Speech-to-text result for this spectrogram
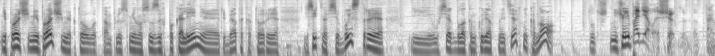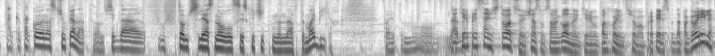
и прочими, и прочими, кто вот там плюс-минус из их поколения, ребята, которые действительно все быстрые, и у всех была конкурентная техника, но тут ничего не поделаешь. так- так- такой у нас чемпионат. Он всегда в том числе основывался исключительно на автомобилях. Поэтому... А надо- теперь представим ситуацию. Сейчас вот самое главное, теперь мы подходим. Все, мы про Перес да, поговорили.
